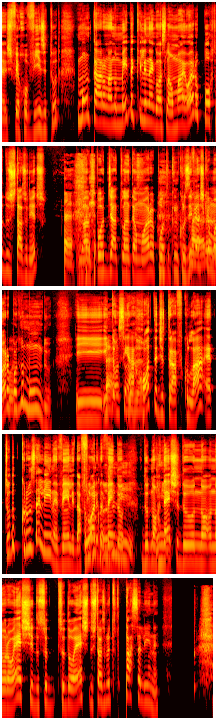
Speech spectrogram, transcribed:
as ferrovias e tudo, montaram lá no meio daquele negócio lá o maior aeroporto dos Estados Unidos. É. O aeroporto de Atlanta é o maior aeroporto que, inclusive, eu acho que é o maior aeroporto do mundo. E é, então, assim, a rota de tráfego lá é tudo cruza ali, né? Vem ali da tudo Flórida, vem do, do Nordeste, Isso. do no, Noroeste, do sud, Sudoeste dos Estados Unidos, tudo passa ali, né?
